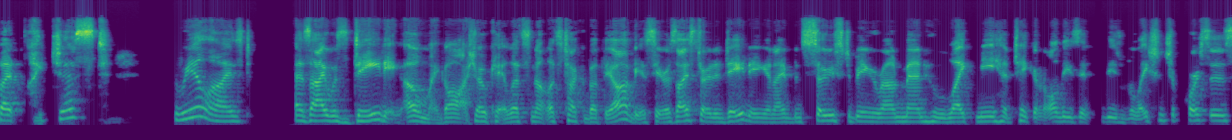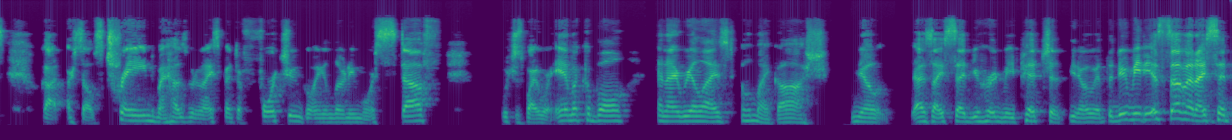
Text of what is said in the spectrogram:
but i just realized as I was dating, oh my gosh, okay, let's not let's talk about the obvious here. As I started dating, and I've been so used to being around men who, like me, had taken all these these relationship courses, got ourselves trained. My husband and I spent a fortune going and learning more stuff, which is why we're amicable. And I realized, oh my gosh, you know, as I said, you heard me pitch at you know at the New Media Summit. I said,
